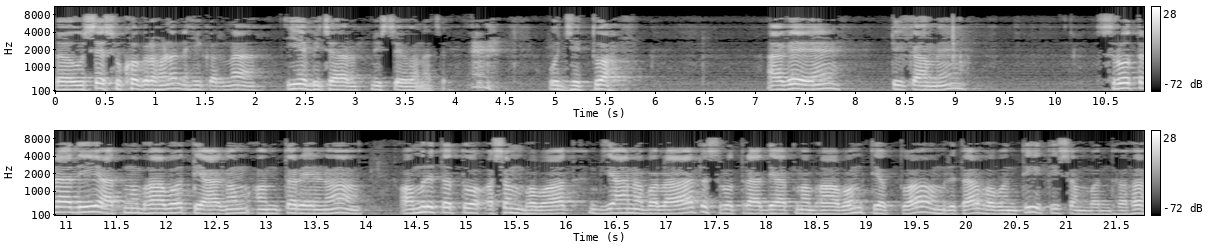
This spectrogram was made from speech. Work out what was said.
तो उससे सुख ग्रहण नहीं करना, ये विचार निश्चय होना चाहिए। उज्जित्वा। आगे टीका में, श्रोत्रादि आत्मभाव त्यागम अंतरेण अमृतत्व असंभवात ज्ञान बलात् श्रोत्राद्यात्म भाव त्यक्वा अमृता भवंती इति संबंध।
